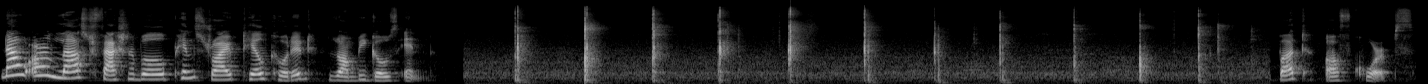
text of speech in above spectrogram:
Now our last fashionable pinstripe tail-coated zombie goes in. butt of corpse.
